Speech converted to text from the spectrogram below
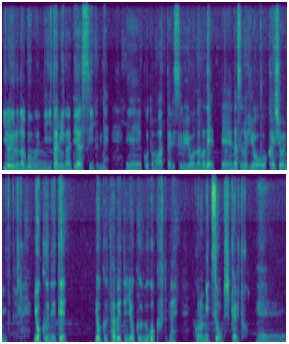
いろいろな部分に痛みが出やすいというね、えー、こともあったりするようなので、えー、夏の疲労を解消によく寝て、よく食べて、よく動くとね、この3つをしっかりと、えー、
